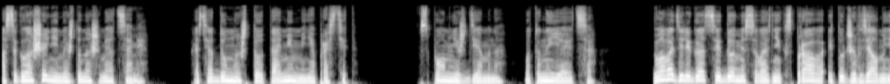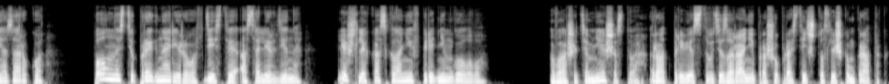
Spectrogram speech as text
о соглашении между нашими отцами. Хотя думаю, что Тамим меня простит. Вспомнишь демона, вот он и явится. Глава делегации Домиса возник справа и тут же взял меня за руку, полностью проигнорировав действия Асалирдина, лишь слегка склонив перед ним голову. «Ваше темнейшество, рад приветствовать и заранее прошу простить, что слишком краток.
